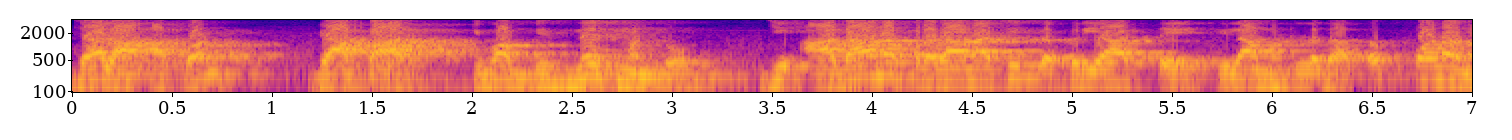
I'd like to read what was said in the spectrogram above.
ज्याला आपण व्यापार किंवा बिझनेस म्हणतो जी आदान प्रदानाची प्रक्रिया असते तिला म्हटलं जातं पणन.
